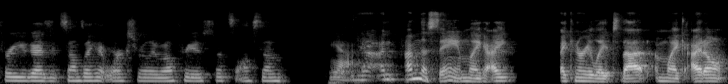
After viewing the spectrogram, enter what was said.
for you guys. It sounds like it works really well for you so that's awesome. Yeah. Yeah i'm, I'm the same. Like i i can relate to that. I'm like i don't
